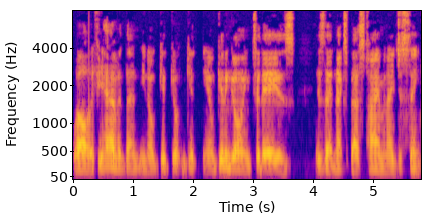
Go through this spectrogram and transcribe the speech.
Well, if you haven't, then you know, get go, get you know, getting going today is is that next best time. And I just think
